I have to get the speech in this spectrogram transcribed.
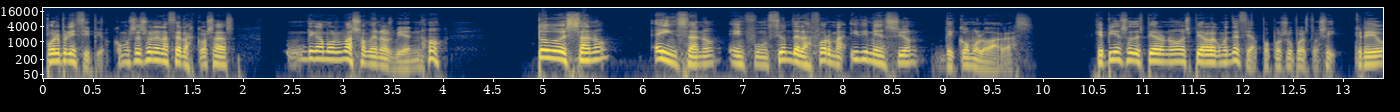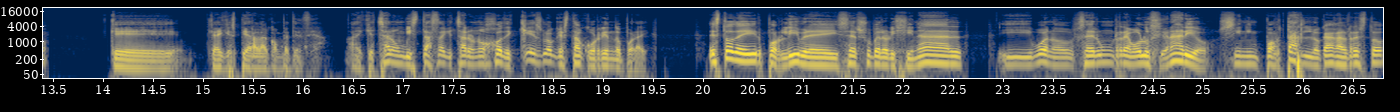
por el principio, como se suelen hacer las cosas, digamos, más o menos bien, ¿no? Todo es sano e insano en función de la forma y dimensión de cómo lo hagas. ¿Qué pienso de espiar o no espiar a la competencia? Pues por supuesto, sí. Creo que, hay que espiar a la competencia. Hay que echar un vistazo, hay que echar un ojo de qué es lo que está ocurriendo por ahí. Esto de ir por libre y ser súper original y, bueno, ser un revolucionario sin importar lo que haga el resto,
